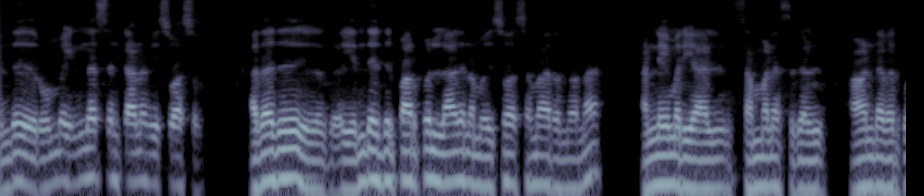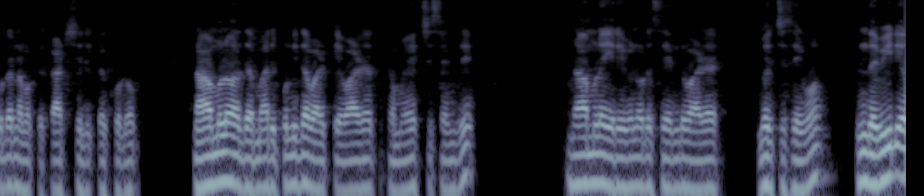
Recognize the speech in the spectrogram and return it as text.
வந்து ரொம்ப இன்னசென்ட்டான விசுவாசம். அதாவது எந்த எதிர்பார்ப்பும் இல்லாத நம்ம விசுவாசமாக இருந்தோம்னா அன்னை மரியாள் சம்மனசுகள் ஆண்டவர் கூட நமக்கு காட்சியளிக்கக்கூடும் நாமளும் அதை மாதிரி புனித வாழ்க்கை வாழறதுக்கு முயற்சி செஞ்சு நாமளும் இறைவனோடு சேர்ந்து வாழ முயற்சி செய்வோம். இந்த வீடியோ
